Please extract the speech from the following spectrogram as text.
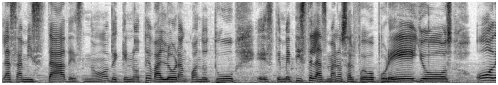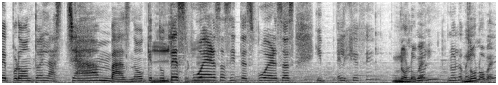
las amistades, ¿no? De que no te valoran cuando tú este, metiste las manos al fuego por ellos. O de pronto en las chambas, ¿no? Que tú te esfuerzas y te esfuerzas. Y el jefe. ¿No lo ve? No lo ve. ¿No lo ve?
